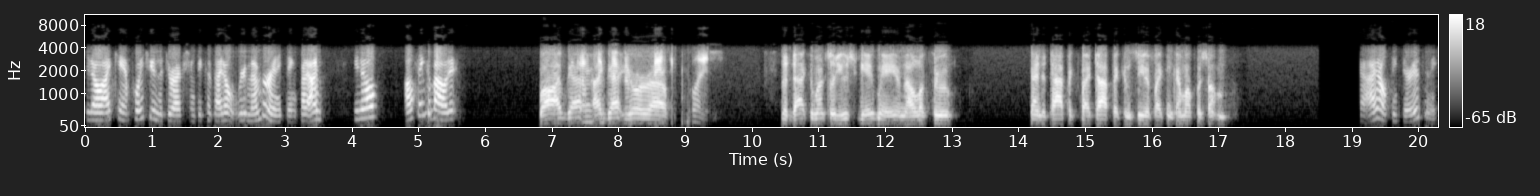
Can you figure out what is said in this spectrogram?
you know, I can't point you in the direction because I don't remember anything. But I'm, you know, I'll think about it. Well, I've got I don't I've got your uh, place. the documents that you gave me, and I'll look through kind of topic by topic and see if I can come up with something. Yeah, I don't think there is any.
